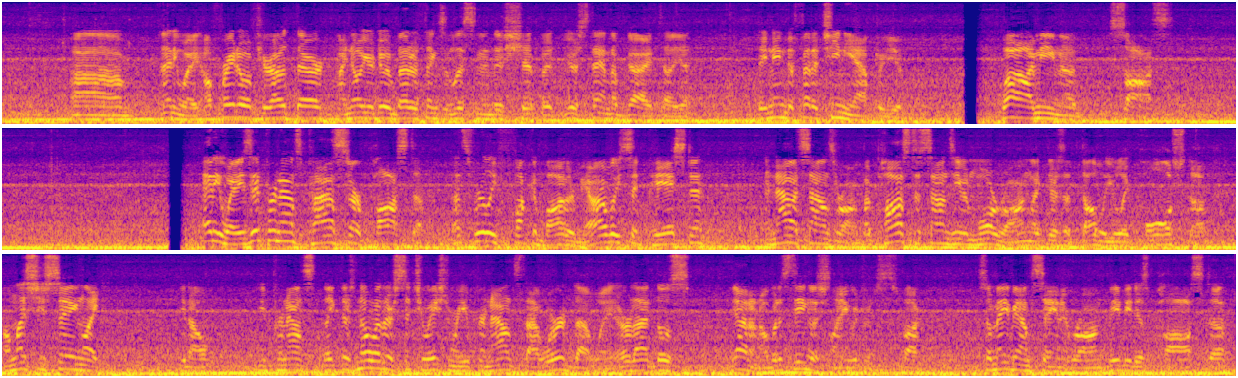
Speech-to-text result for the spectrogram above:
Um, anyway, Alfredo, if you're out there, I know you're doing better things than listening to this shit, but you're a stand-up guy, I tell you. They named a fettuccine after you. Well, I mean, a sauce. Anyways, it pronounced pasta or pasta. That's really fucking bothered me. I always said pasta, and now it sounds wrong. But pasta sounds even more wrong. Like there's a W, like pasta. Unless you're saying like, you know, you pronounce like there's no other situation where you pronounce that word that way or that those. Yeah, I don't know, but it's the English language, which is fuck. So maybe I'm saying it wrong. Maybe it is pasta.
